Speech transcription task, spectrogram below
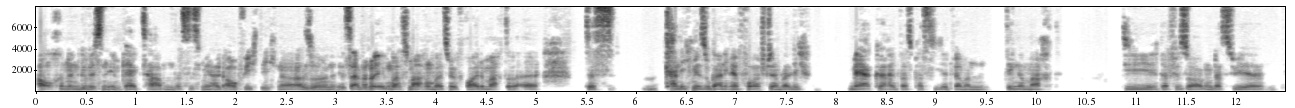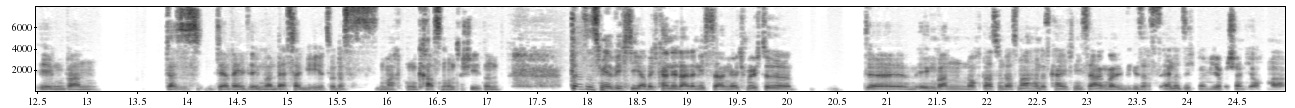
auch einen gewissen Impact haben. Das ist mir halt auch wichtig. Ne? Also ist einfach nur irgendwas machen, weil es mir Freude macht. Äh, das kann ich mir so gar nicht mehr vorstellen, weil ich merke halt, was passiert, wenn man Dinge macht, die dafür sorgen, dass wir irgendwann, dass es der Welt irgendwann besser geht. So, das macht einen krassen Unterschied. Und das ist mir wichtig, aber ich kann dir leider nicht sagen, ich möchte äh, irgendwann noch das und das machen. Das kann ich nicht sagen, weil, wie gesagt, es ändert sich bei mir wahrscheinlich auch mal.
